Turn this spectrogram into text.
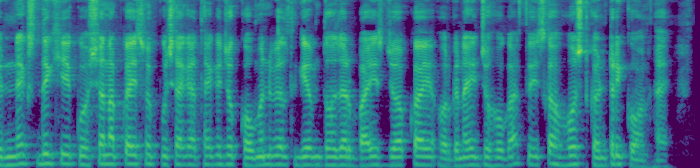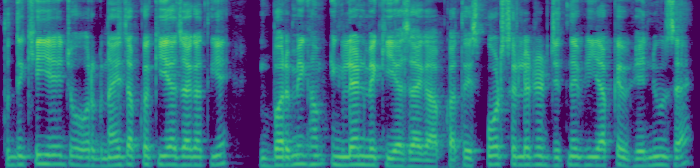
फिर नेक्स्ट देखिए क्वेश्चन आपका इसमें पूछा गया था कि जो कॉमनवेल्थ गेम 2022 जो आपका ऑर्गेनाइज जो होगा तो इसका होस्ट कंट्री कौन है? तो देखिए, ये जो ऑर्गेनाइज आपका किया जाएगा तो ये बर्मिंगहम इंग्लैंड में किया जाएगा आपका। तो स्पोर्ट्स रिलेटेड जितने भी आपके वेन्यूज़ हैं,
